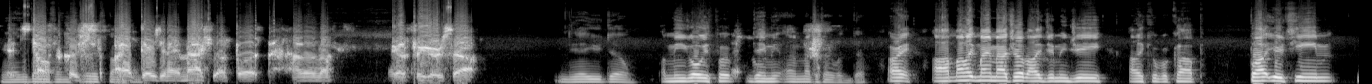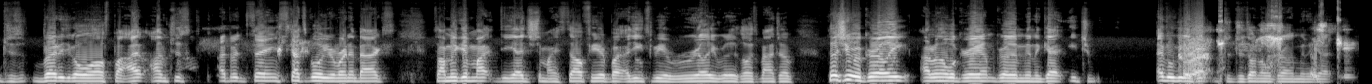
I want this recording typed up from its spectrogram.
yeah, it's tough because I have. Thursday night matchup. But I don't know. I got to figure this out. Yeah, you do. I mean, you always put Damien. I'm not gonna tell you what to do. All right. Um, I like my matchup. I like Jimmy G. I like Cooper Kupp. But your team just ready to go off. But I, I'm just I've been saying skeptical of your running backs, so I'm gonna give my the edge to myself here. But I think it's gonna be a really really close matchup, especially with Gurley. I don't know what Gurley I'm, Gurley I'm gonna get each every week. I just, just don't know what Gurley I'm gonna That's get. key.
